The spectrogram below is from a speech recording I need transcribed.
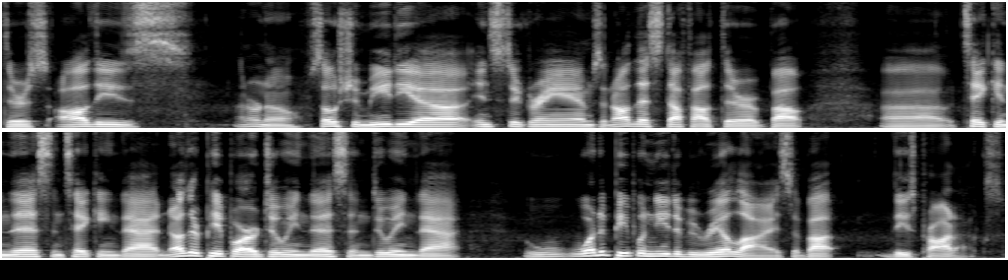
there's all these, I don't know, social media, Instagrams, and all that stuff out there about uh, taking this and taking that. And other people are doing this and doing that. What do people need to be realized about these products?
